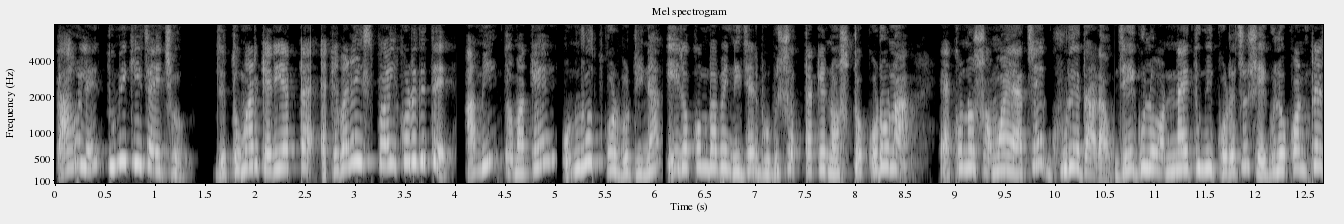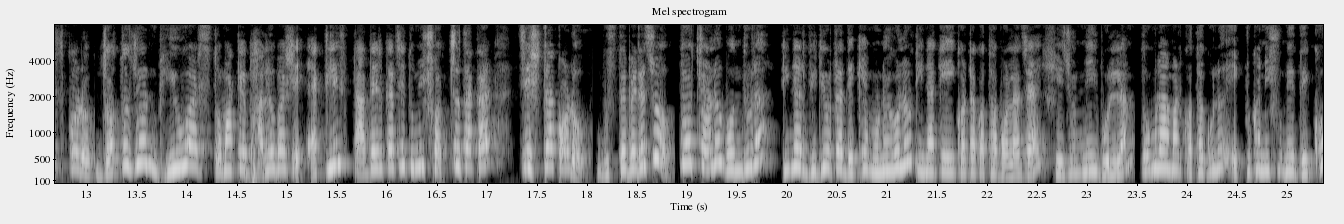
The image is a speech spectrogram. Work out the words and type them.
তাহলে তুমি কি চাইছো? যে তোমার ক্যারিয়ারটা একেবারেই স্পয়েল করে দিতে আমি তোমাকে অনুরোধ করব, টিনা। এইরকম ভাবে নিজের ভবিষ্যৎটাকে নষ্ট করো না। এখনও সময় আছে, ঘুরে দাঁড়াও। যেগুলো অন্যায় তুমি করেছ, সেগুলো কনফেস করো। যতজন ভিউয়ার্স তোমাকে ভালোবাসে অ্যাটলিস্ট তাদের কাছে তুমি স্বচ্ছ থাকার চেষ্টা করো। বুঝতে পেরেছ? তো চলো বন্ধুরা, টিনার ভিডিওটা দেখে মনে হলো টিনাকে এই কটা কথা বলা যায় সেই জন্যই বললাম, তোমরা আমার কথাগুলো একটুখানি শুনে দেখো।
